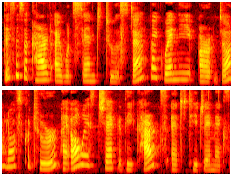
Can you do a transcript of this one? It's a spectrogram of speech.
This is a card I would send to Styled by Gwenny or Dawn Loves Couture. I always check the cards at TJ Maxx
